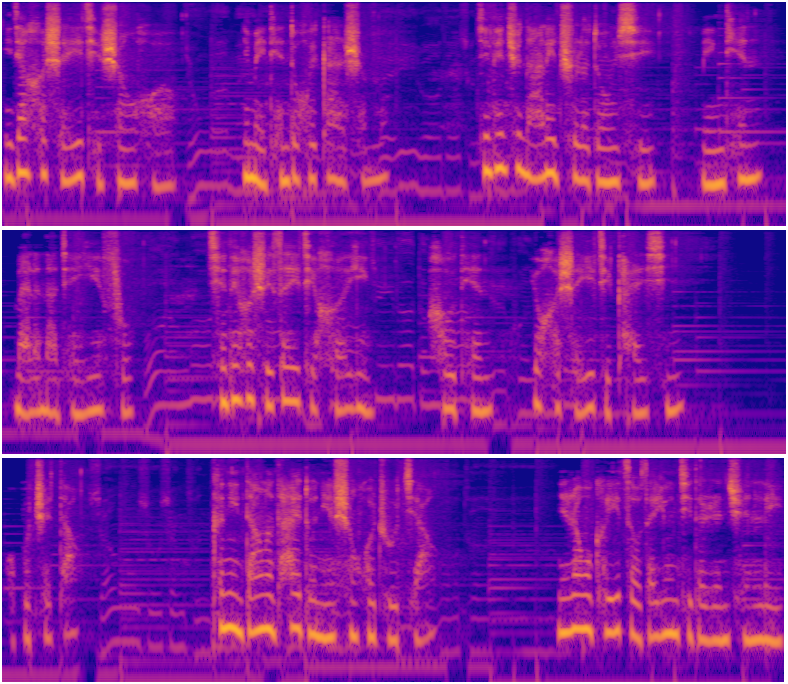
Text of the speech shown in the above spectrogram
你将和谁一起生活？你每天都会干什么？今天去哪里吃了东西？明天买了哪件衣服？前天和谁在一起合影？后天又和谁一起开心？我不知道。可你当了太多年生活主角，你让我可以走在拥挤的人群里，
